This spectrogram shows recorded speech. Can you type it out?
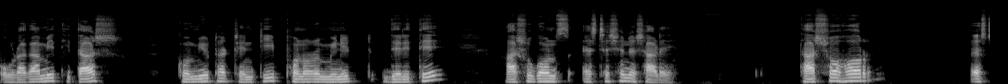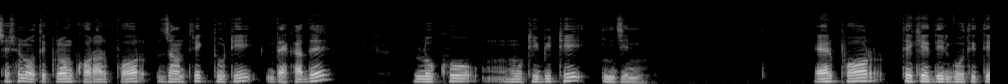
ওড়াগামী তিতাস কমিউটার ট্রেনটি পনেরো মিনিট দেরিতে আশুগঞ্জ স্টেশনে ছাড়ে তা শহর স্টেশন অতিক্রম করার পর যান্ত্রিক ত্রুটি দেখা দেয় লোকোমোটিভিটি ইঞ্জিন। এরপর থেকে ধীর গতিতে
